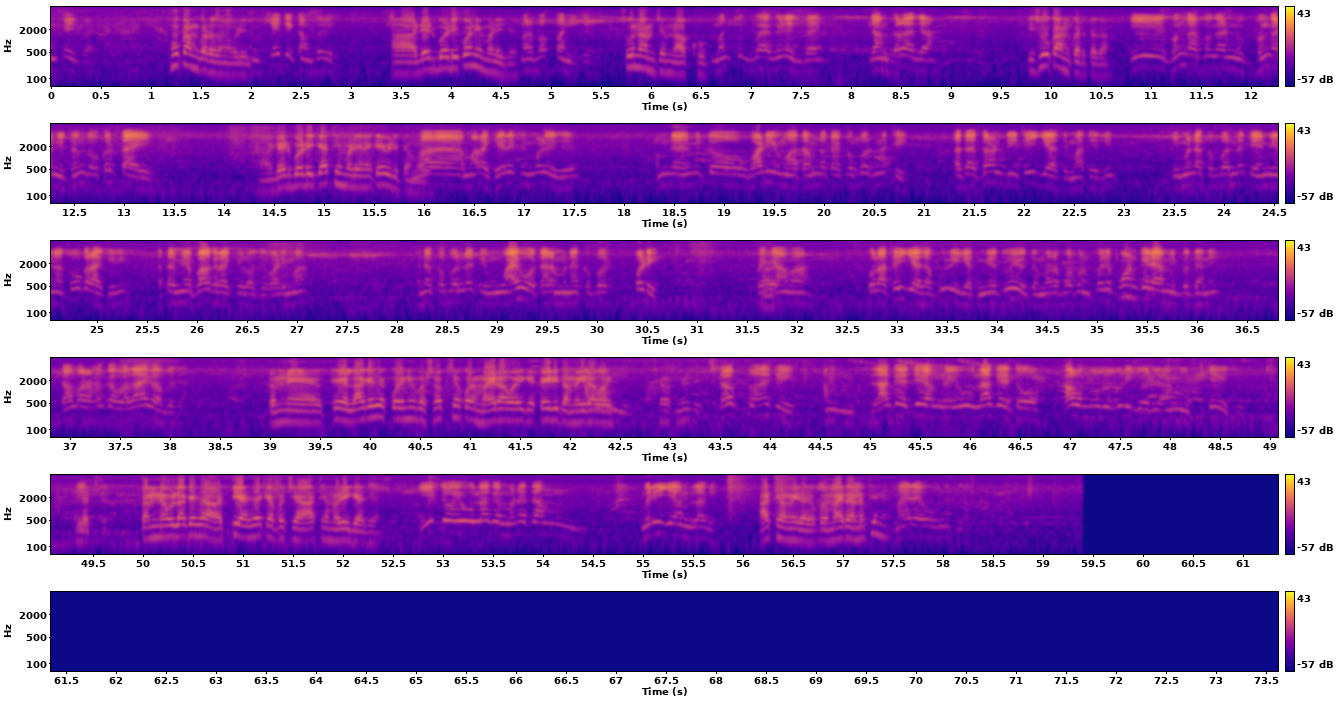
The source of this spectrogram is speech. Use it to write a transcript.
મુકેશભાઈ. શું કામ કરો તમે વડીલ? ખેતી કામ કર્યું હા ડેડ બોડી કોની મળી છે? મારા પપ્પાની છે. શું નામ છે એમનું આખું? મનસુખભાઈ ગણેશભાઈ ગામ તળાજા. એ શું કામ કરતા હતા? એ ભંગાર ભંગારનું ભંગારની ધંધો કરતા એ ડેડ બોડી ક્યાંથી મળી અને કેવી રીતે મારા મારા ઘેરેથી મળી છે. અમને અમે તો વાડીઓમાં હતા અમને કાંઈ ખબર નથી. અત્યારે ત્રણ દી થઈ ગયા છે માથેથી. એ મને ખબર નથી અમે એના છોકરા છીએ. અત્યારે મેં ભાગ રાખેલો છે વાડીમાં. મને ખબર નથી. હું આવ્યો ત્યારે મને ખબર પડી. પછી આમાં ઓલા થઈ ગયા હતા ભૂલી ગયા. મેં જોયું તો મારા બાપાને પછી ફોન કર્યા અમે બધાને. તો અમારા હગાવાલા આવ્યા બધા. તમને કે લાગે છે કોઈની ઉપર શક છે? કોઈ માર્યા હોય કે કઈ રીતે માર્યા હોય? આમ શક તો નથી. આમ લાગે છે અમને એવું લાગે તો કાળું મોડું પડી ગયું એટલે અમે કેવી છું એટલે તમને એવું લાગે છે આ હત્યા છે કે પછી હાથે મરી ગયા છે? એ તો એવું લાગે મને તો આમ મરી ગયા એમ લાગે. હાથે મર્યા કોઈ માર્યા નથી ને? મારે એવું નથી.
